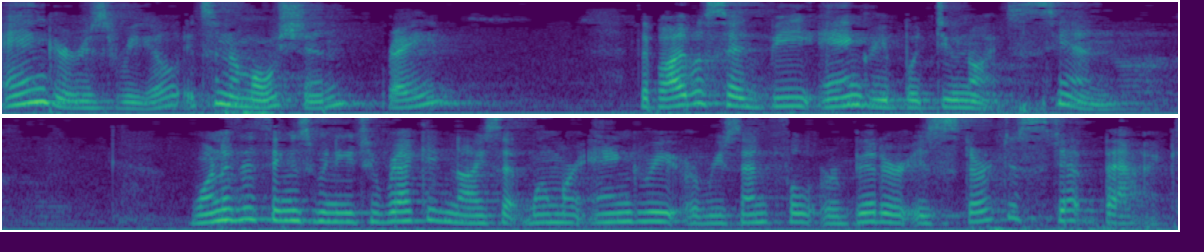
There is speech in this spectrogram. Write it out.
Anger is real. It's an emotion, right? The Bible said, be angry, but do not sin. One of the things we need to recognize that when we're angry or resentful or bitter is start to step back.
